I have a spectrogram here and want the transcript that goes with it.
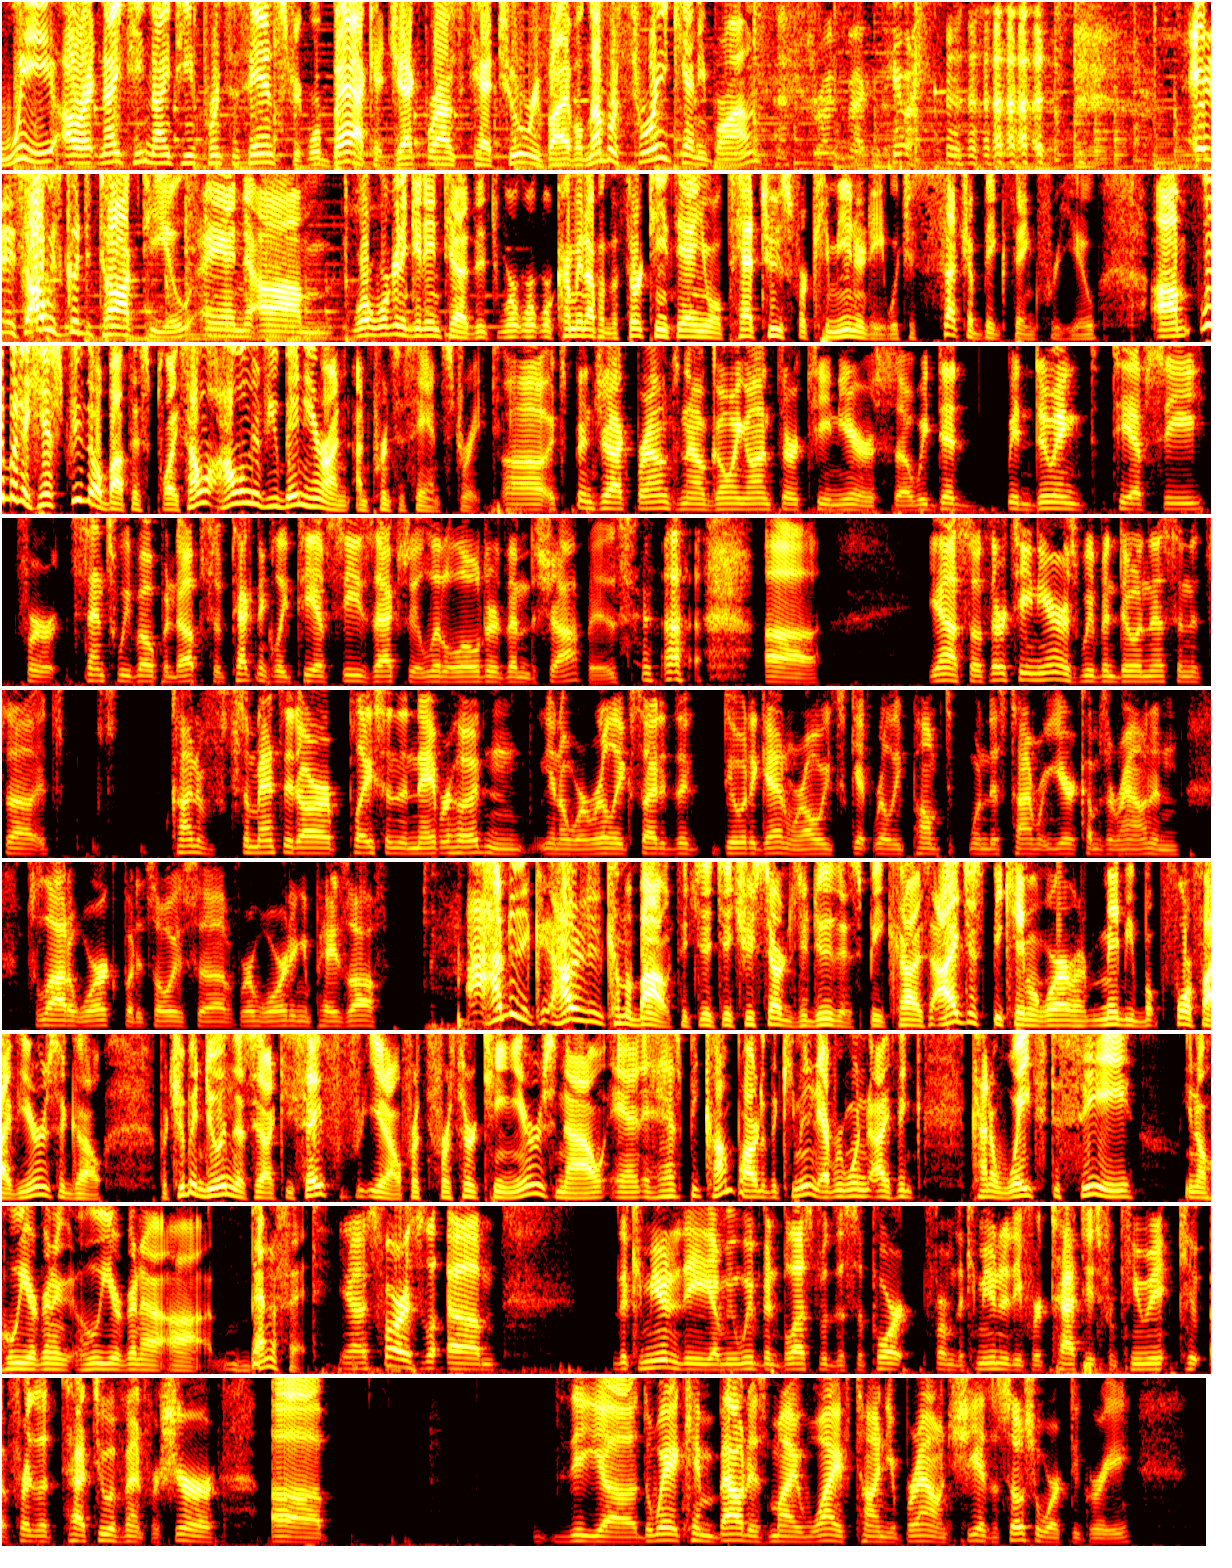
We are at 1919 Princess Anne Street. We're back at Jack Brown's Tattoo Revival. Number three, Kenny Brown. it is always good to talk to you, and um, we're, we're going to get into this. We're, we're, coming up on the 13th annual Tattoos for Community, which is such a big thing for you. Um, a little bit of history, though, about this place. How, how long have you been here on, on Princess Anne Street? Uh, it's been Jack Brown's now going on 13 years. So we did been doing TFC for since we've opened up. So technically, TFC is actually a little older than the shop is. uh, yeah, so 13 years we've been doing this, and it's uh, it's kind of cemented our place in the neighborhood, and you know we're really excited to do it again. We're always get really pumped when this time of year comes around, and it's a lot of work, but it's always uh, rewarding and pays off. How did it, how did it come about that you, that you started to do this? Because I just became aware of it maybe four or five years ago, but you've been doing this, like you say, for, you know, for for 13 years now, and it has become part of the community. Everyone, I think, kind of waits to see, you know, who you're gonna who you're gonna uh, benefit. Yeah, as far as um, the community, I mean, we've been blessed with the support from the community for tattoos from commu- for the tattoo event for sure. Uh, the uh, the way it came about is my wife Tanya Brown. She has a social work degree,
